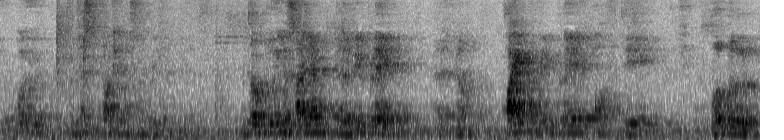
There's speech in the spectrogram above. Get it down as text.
You, know. you, you're just talking to somebody without doing a silent uh, replay, uh, you know, quiet replay of the verbal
